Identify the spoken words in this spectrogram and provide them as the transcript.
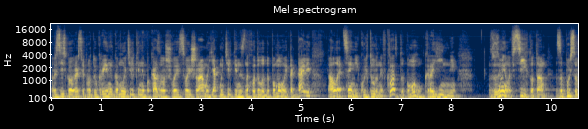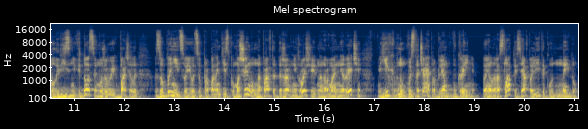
російську агресію проти України, кому я тільки не показував свої, свої шрами, як ми тільки не знаходили допомогу і так далі. Але це мій культурний вклад в допомогу Україні. Зрозуміло, всі, хто там записували різні відоси, може ви їх бачили, зупиніть свою цю пропагандистську машину, направте державні гроші на нормальні речі. Їх ну, вистачає проблем в Україні. Поняли? Розслабтесь, я в політику не йду.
